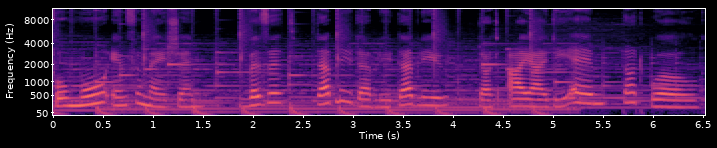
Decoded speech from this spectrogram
For more information, visit www.iidm.world.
